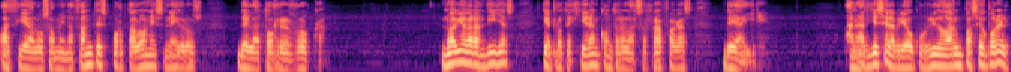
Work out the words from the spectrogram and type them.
hacia los amenazantes portalones negros de la torre roca. No había barandillas que protegieran contra las ráfagas de aire. A nadie se le habría ocurrido dar un paseo por él.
